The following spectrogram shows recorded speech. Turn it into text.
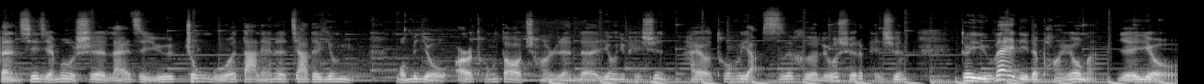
本期节目是来自于中国大连的嘉德英语，我们有儿童到成人的英语培训，还有托福、雅思和留学的培训。对于外地的朋友们，也有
